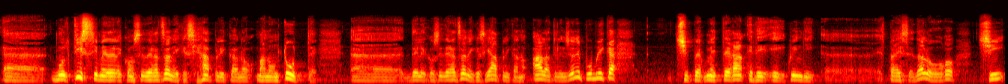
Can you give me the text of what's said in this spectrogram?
Eh, moltissime delle considerazioni che si applicano, ma non tutte, eh, delle considerazioni che si applicano alla televisione pubblica ci permetteranno, ed, e quindi eh, espresse da loro, ci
